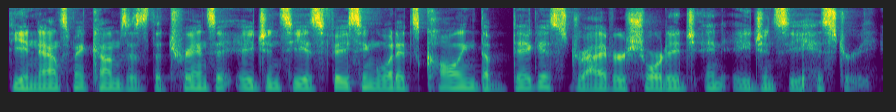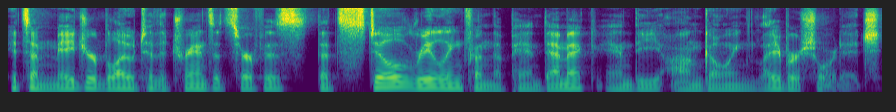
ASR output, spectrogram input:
The announcement comes as the transit agency is facing what it's calling the biggest driver shortage in agency history. It's a major blow to the transit service that's still reeling from the pandemic and the ongoing labor shortage.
